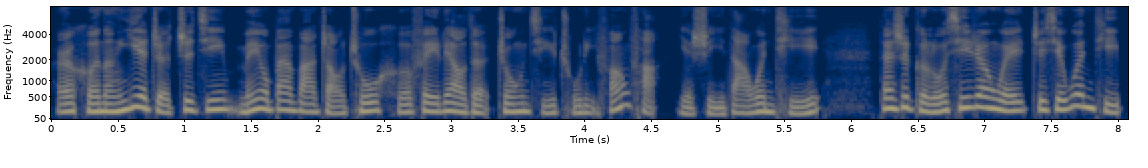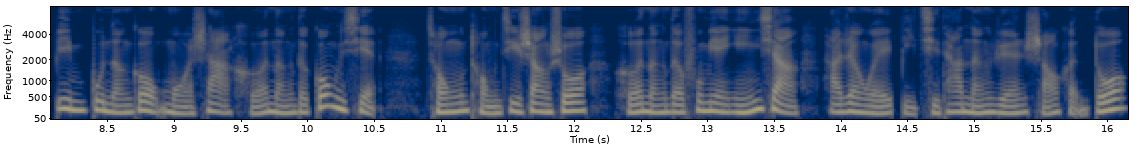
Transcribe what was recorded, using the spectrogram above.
而核能业者至今没有办法找出核废料的终极处理方法，也是一大问题。但是葛罗西认为这些问题并不能够抹杀核能的贡献。从统计上说，核能的负面影响，他认为比其他能源少很多。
